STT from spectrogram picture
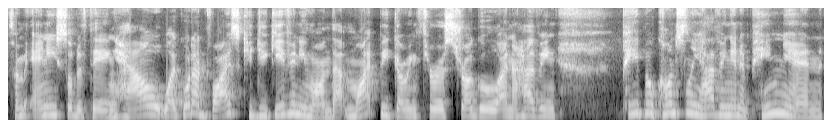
from any sort of thing, how, like, what advice could you give anyone that might be going through a struggle and having people constantly having an opinion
